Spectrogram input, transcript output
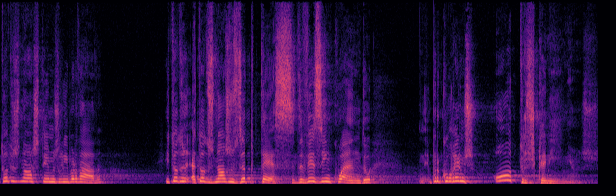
todos nós temos liberdade. E todos, a todos nós nos apetece, de vez em quando, percorrermos outros caminhos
